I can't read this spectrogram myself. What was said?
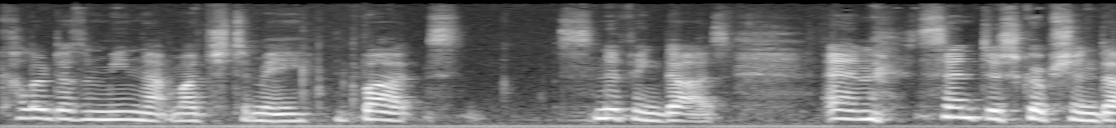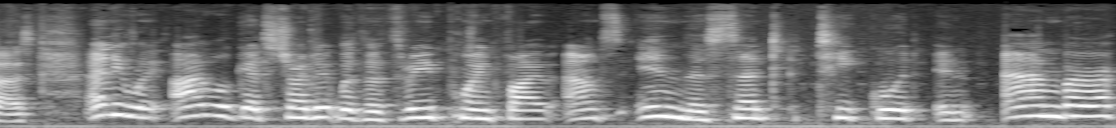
color doesn't mean that much to me but sniffing does and scent description does. Anyway, I will get started with a 3.5 ounce in the scent Teakwood in Amber.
